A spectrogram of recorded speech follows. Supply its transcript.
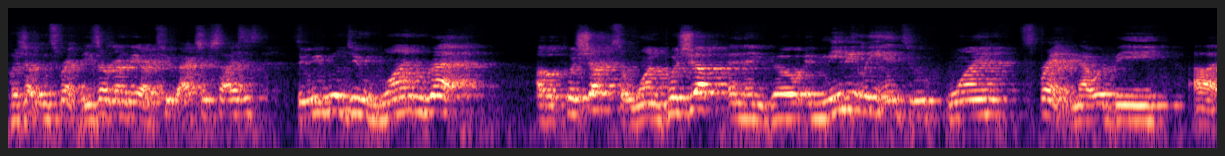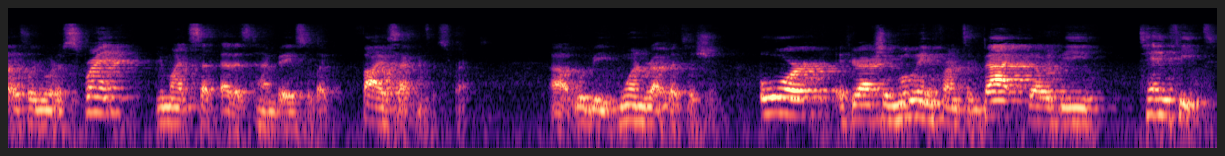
Push-up and sprint. These are going to be our two exercises. So we will do one rep of a push-up, so one push-up, and then go immediately into one sprint. And that would be, uh, if we're doing a sprint, you might set that as time-based, so like five seconds of sprint uh, would be one repetition. Or if you're actually moving front and back, that would be 10 feet,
